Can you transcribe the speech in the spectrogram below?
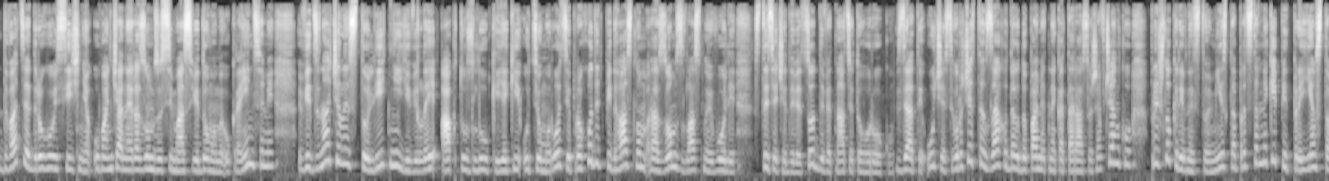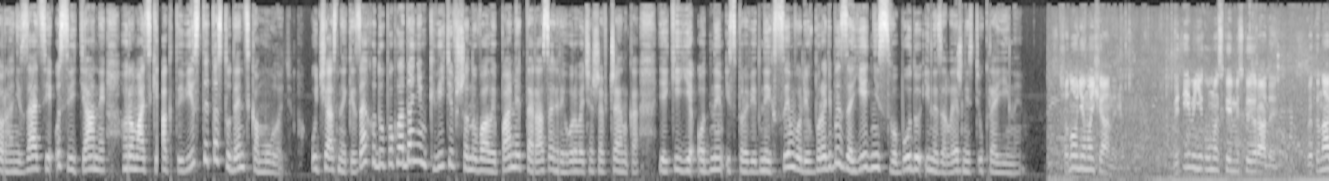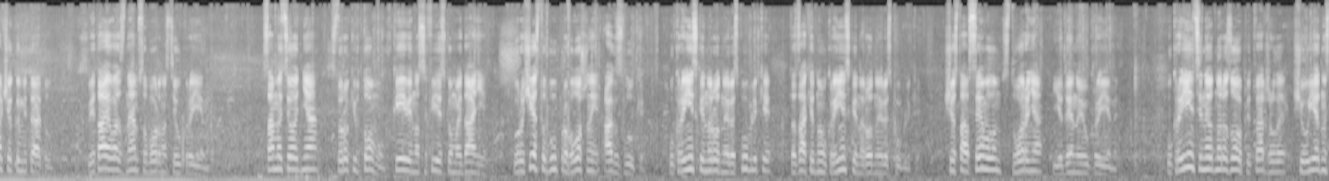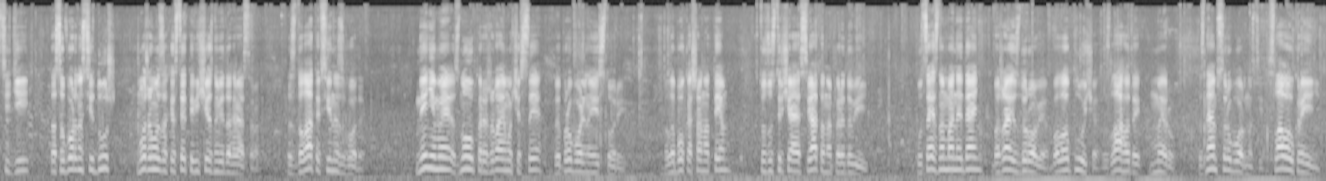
22 січня уманчани разом з усіма свідомими українцями відзначили столітній ювілей акту злуки, який у цьому році проходить під гаслом разом з власної волі з 1919 року. Взяти участь в урочистих заходах до пам'ятника Тарасу Шевченку прийшло керівництво міста, представники підприємств та організацій, освітяни, громадські активісти та студентська молодь. Учасники заходу покладанням квітів вшанували пам'ять Тараса Григоровича Шевченка, який є одним із провідних символів боротьби за єдність, свободу і незалежність України. Шановні уманчани, від імені Уманської міської ради, виконавчого комітету, вітаю вас з Днем Соборності України. Саме цього дня, 100 років тому, в Києві на Софіївському майдані, урочисто був проголошений акт злуки Української Народної Республіки та Західноукраїнської Народної Республіки, що став символом створення єдиної України. Українці неодноразово підтверджували, що у єдності дій та соборності душ можемо захистити вітчизну від агресора, здолати всі незгоди. Нині ми знову переживаємо часи випробувальної історії. Глибока шана тим, хто зустрічає свято на передовій. У цей знаменний день бажаю здоров'я, благополуччя, злагоди, миру, з Днем Соборності. Слава Україні!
